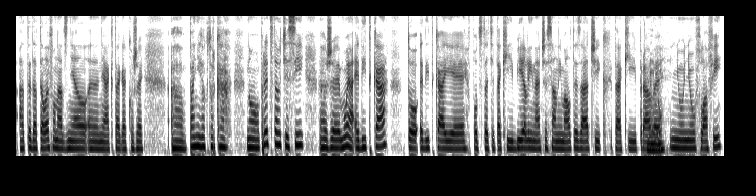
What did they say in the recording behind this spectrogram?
a teda telefonát znel e, nejak tak ako, že uh, pani doktorka, no predstavte si, e, že moja Editka, to Editka je v podstate taký biely načesaný maltezáčik, taký práve ňuňu, fluffy.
